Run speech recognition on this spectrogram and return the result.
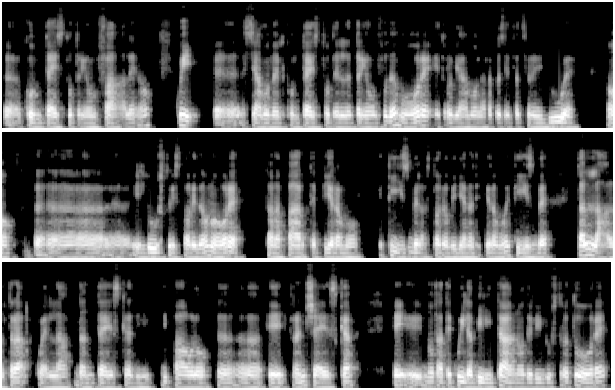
eh, contesto trionfale. No? Qui eh, siamo nel contesto del trionfo d'amore e troviamo la rappresentazione di due no? Illustri storie d'amore, da una parte Piramo e Tisbe, la storia ovidiana di Piramo e Tisbe, dall'altra quella dantesca di, di Paolo eh, eh, e Francesca. E notate qui l'abilità no, dell'illustratore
